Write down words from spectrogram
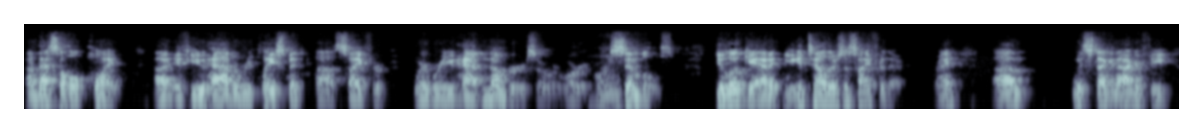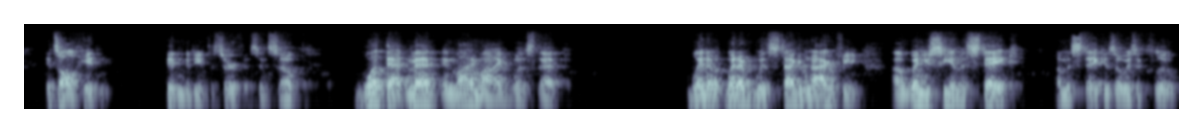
Uh, that's the whole point. Uh, if you have a replacement uh, cipher where, where you have numbers or, or, or mm. symbols, you look at it, you can tell there's a cipher there, right? Um, with steganography, it's all hidden, hidden beneath the surface. And so what that meant in my mind was that when it, whenever with steganography, uh, when you see a mistake, a mistake is always a clue.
